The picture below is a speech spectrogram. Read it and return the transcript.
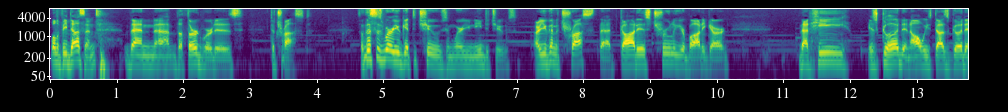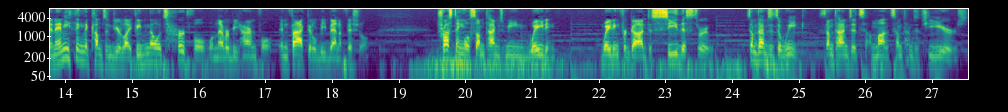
Well, if He doesn't, then uh, the third word is to trust. So, this is where you get to choose and where you need to choose. Are you going to trust that God is truly your bodyguard, that He is good and always does good, and anything that comes into your life, even though it's hurtful, will never be harmful? In fact, it'll be beneficial. Trusting will sometimes mean waiting, waiting for God to see this through. Sometimes it's a week, sometimes it's a month, sometimes it's years.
